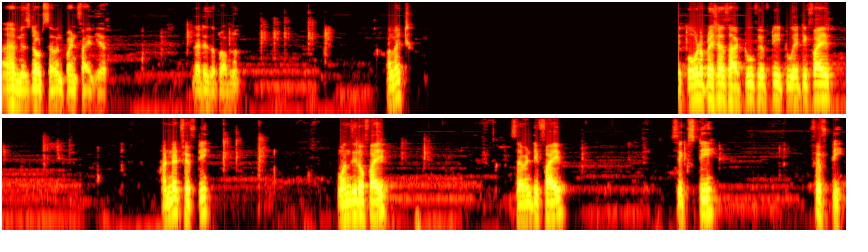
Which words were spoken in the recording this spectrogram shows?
I have missed out 7.5 here that is the problem alright. The pore pressures are 250, 285, 150, 105, 75, 60, 50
